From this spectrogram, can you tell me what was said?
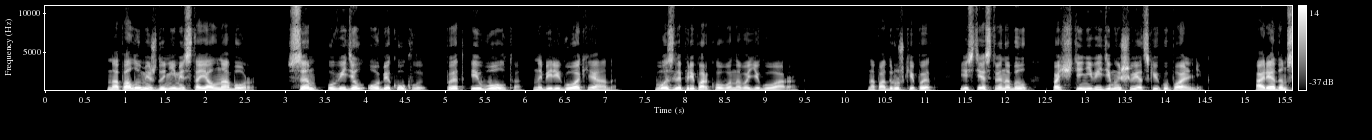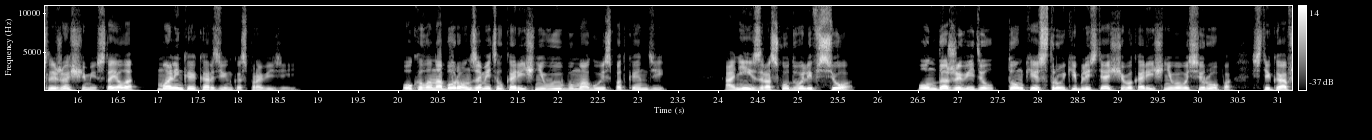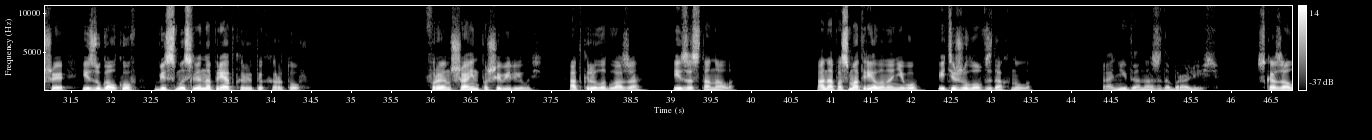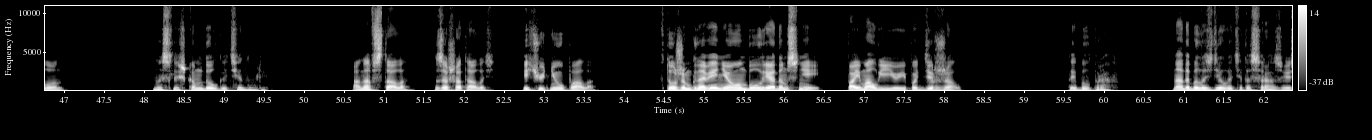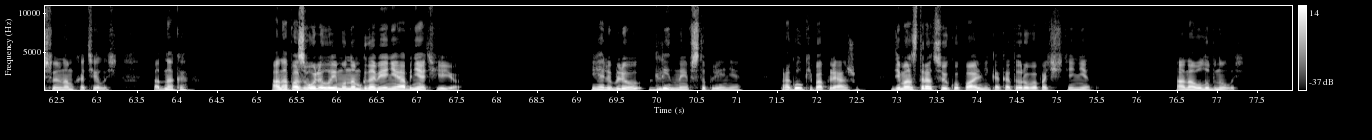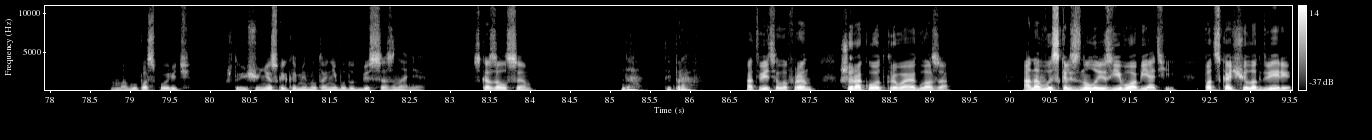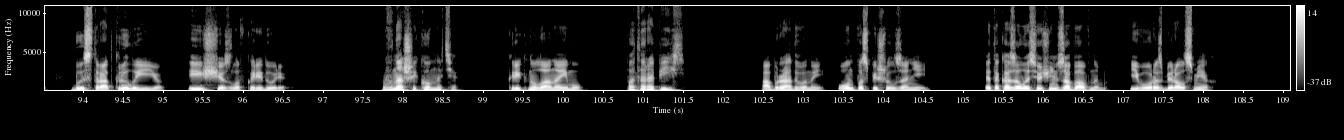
На полу между ними стоял набор. Сэм увидел обе куклы, Пэт и Уолта, на берегу океана, возле припаркованного Ягуара. На подружке Пэт, естественно, был почти невидимый шведский купальник, а рядом с лежащими стояла маленькая корзинка с провизией. Около набора он заметил коричневую бумагу из-под кэнди. Они израсходовали все. Он даже видел тонкие струйки блестящего коричневого сиропа, стекавшие из уголков бессмысленно приоткрытых ртов. Фрэн Шайн пошевелилась, открыла глаза и застонала. Она посмотрела на него и тяжело вздохнула. «Они до нас добрались», — сказал он. «Мы слишком долго тянули», она встала, зашаталась и чуть не упала. В то же мгновение он был рядом с ней, поймал ее и поддержал. «Ты был прав. Надо было сделать это сразу, если нам хотелось. Однако...» Она позволила ему на мгновение обнять ее. «Я люблю длинные вступления. Прогулки по пляжу, демонстрацию купальника, которого почти нет». Она улыбнулась. «Могу поспорить, что еще несколько минут они будут без сознания», — сказал Сэм. «Да, ты прав», — ответила Френ, широко открывая глаза. Она выскользнула из его объятий, подскочила к двери, быстро открыла ее и исчезла в коридоре. «В нашей комнате!» — крикнула она ему. «Поторопись!» Обрадованный, он поспешил за ней. Это казалось очень забавным, его разбирал смех.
